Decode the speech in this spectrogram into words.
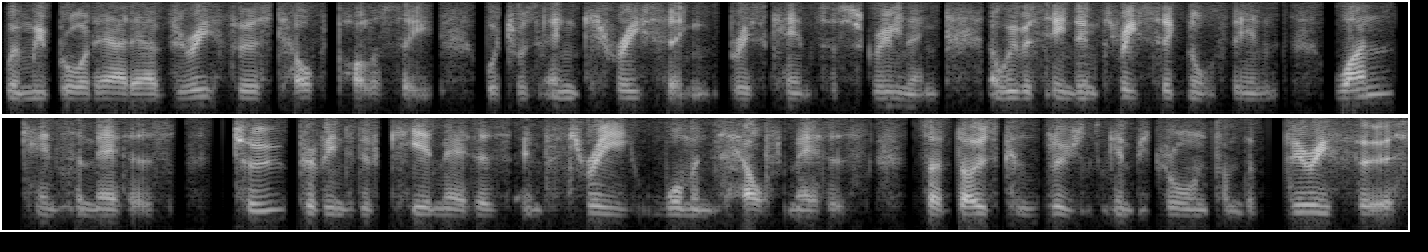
when we brought out our very first health policy, which was increasing breast cancer screening. And we were sending three signals then. One, cancer matters. Two, preventative care matters. And three, women's health matters. So those conclusions can be drawn from the very first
